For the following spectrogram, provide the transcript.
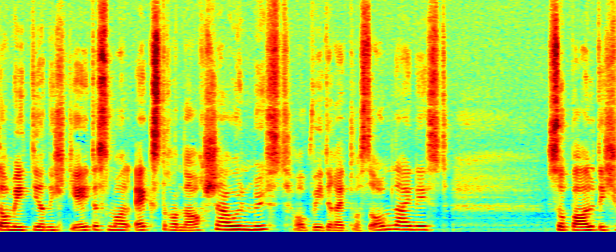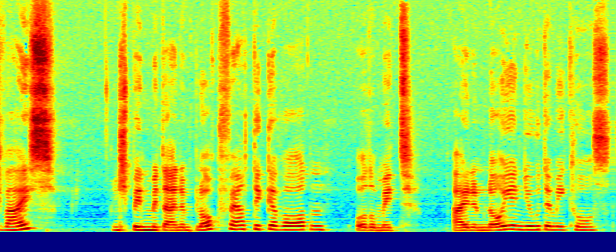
damit ihr nicht jedes Mal extra nachschauen müsst, ob wieder etwas online ist, sobald ich weiß, ich bin mit einem Blog fertig geworden oder mit einem neuen Udemy-Kurs,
